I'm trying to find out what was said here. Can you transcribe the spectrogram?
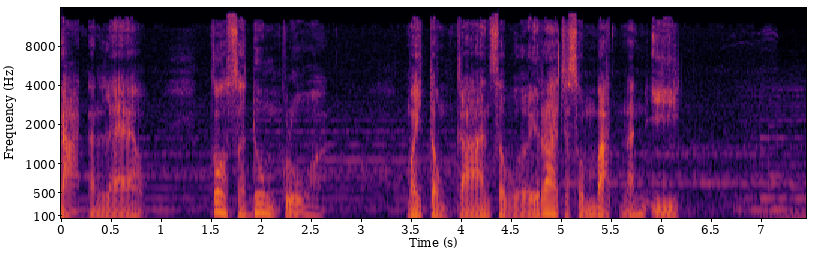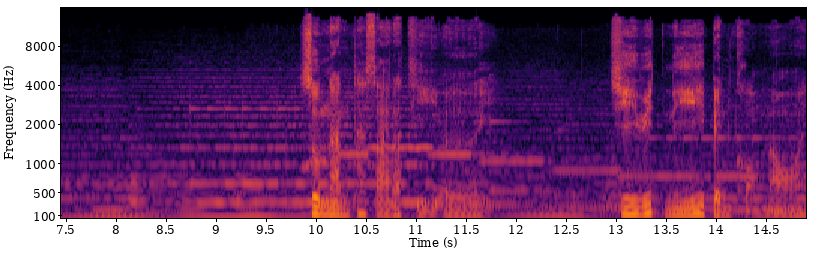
กาจนั้นแล้ว ก็สะดุ้งกลัว ไม่ต้องการเสวยราชสมบัตินั้นอีก สุนันทสารถีเอ่ยชีวิตนี้เป็นของน้อย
